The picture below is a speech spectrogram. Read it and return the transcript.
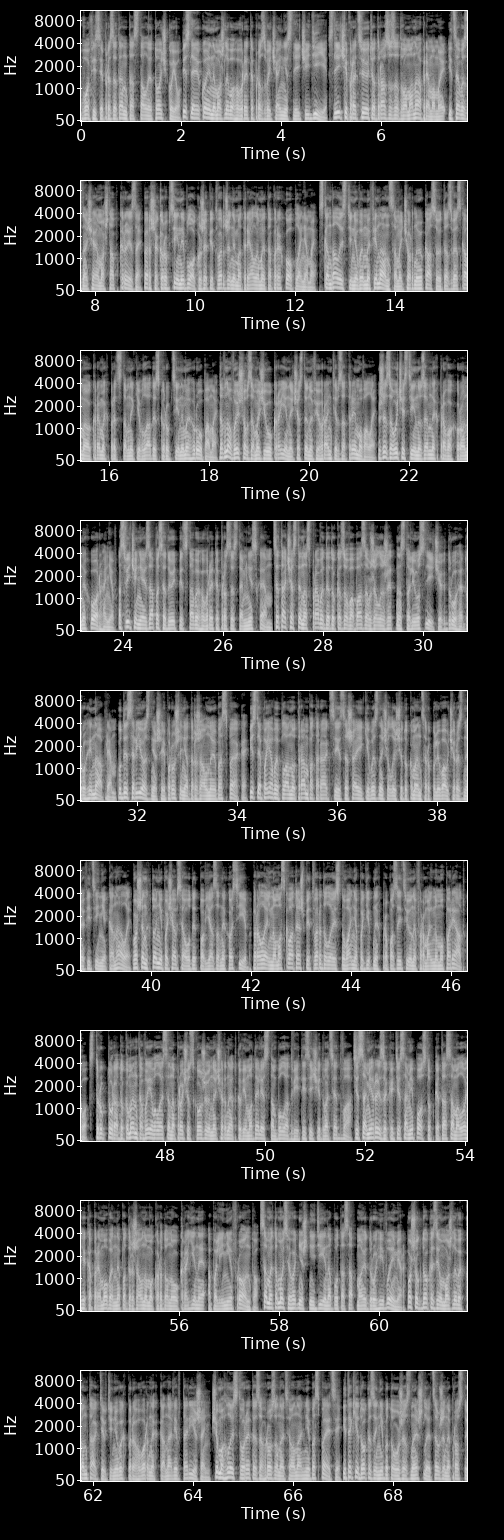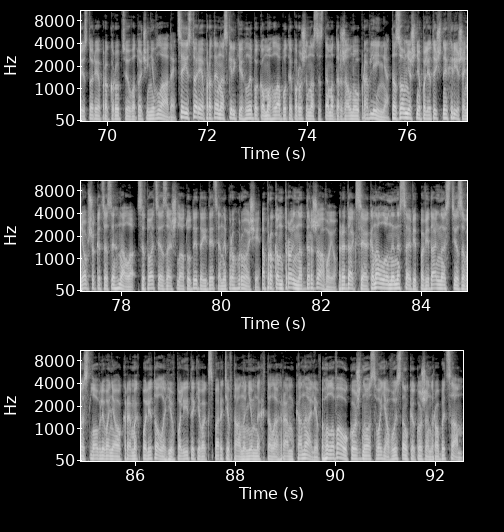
в офісі президента стали точкою, після якої неможливо говорити про звичайні слідчі дії. Слідчі працюють одразу за двома напрямами, і це визначає масштаб кризи. Перше корупційний блок уже підтверджений матеріалами та перехопленнями. Скандали з тіньовими фінансами, чорною касою та зв'язками окремих представників влади з корупційними групами. Давно вийшов за межі України. Частину фігурантів затримували вже за участі іноземних правоохоронних органів. А свідчення і записи дають підстави говорити про системні схем. Це та частина справи, де доказова база вже лежить на столі у слідчих. Друге, другий напрям, куди серйозніше і порушення державної безпеки. Після появи плану Трампа та реакції США, які визначили, що документ циркулював через неофіційні канали, в Вашингтоні почався аудит пов'язаних осіб. Паралельно Москва теж підтвердила існування подібних пропозицій у неформальному порядку. Структура документа виявилася напрочуд схожою на чернеткові моделі Стамбула 2022. Ті самі ризики, ті самі поступки, та сама логіка перемовин не по державному кордону України, а по лінії фронту. Саме тому сьогоднішні дії НАБУ та САП мають другий вимір: пошук доказів можливих контактів, тіньових переговорних каналів та рішень, що могли створити загрозу національній безпеці. І такі докази, нібито вже знайшли. Це вже не просто історія про корупцію в оточенні влади. Це історія про те, наскільки глибоко могла бути порушена система державного управління та зовнішньополітичних рішень. Обшуки це сигнал. Ситуація зайшла туди, де йдеться не про гроші, а про контроль над державою. Редакція каналу не несе відповідальності за висловлювання окремих політологів, політиків, експертів та анонімних телеграм-каналів. Голова у кожного своя висновки кожен робить сам.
